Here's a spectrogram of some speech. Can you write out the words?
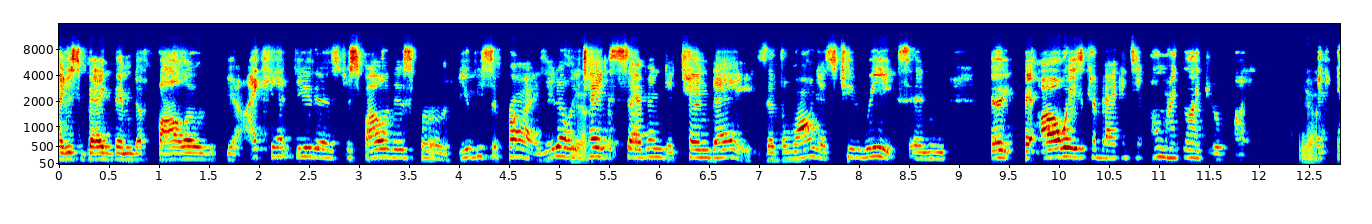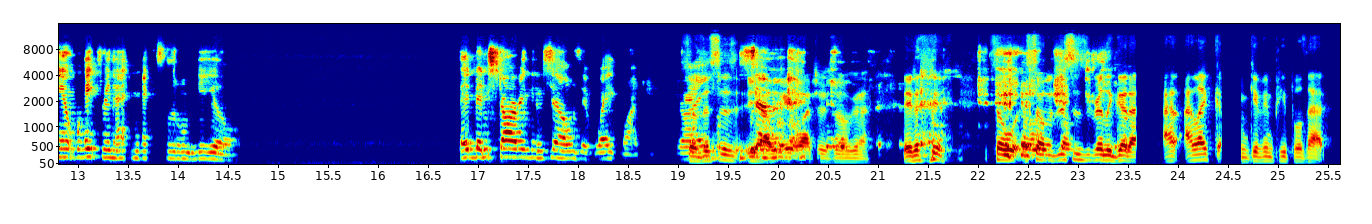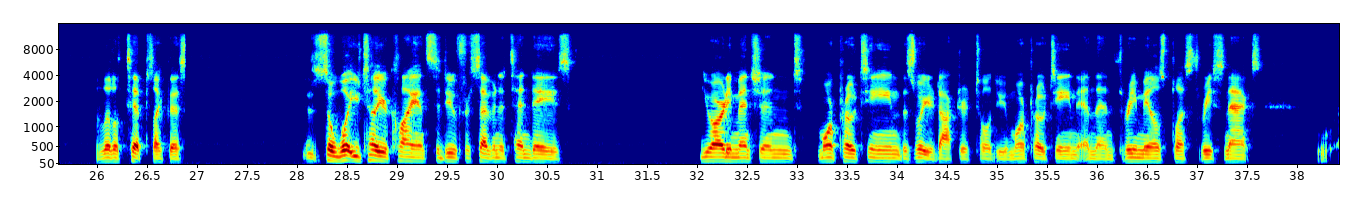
I just beg them to follow. Yeah, I can't do this. Just follow this for. You'd be surprised. It only yeah. takes seven to ten days. At the longest, two weeks, and they, they always come back and say, "Oh my God, you're right. Yeah. I can't wait for that next little meal." They've been starving themselves at Weight Watchers. Right? So this is yeah, so, Weight Watchers. God. so so this is really good. I, I like um, giving people that little tips like this so what you tell your clients to do for seven to 10 days, you already mentioned more protein. This is what your doctor told you, more protein, and then three meals plus three snacks.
